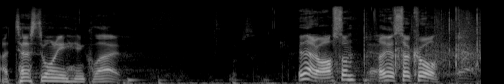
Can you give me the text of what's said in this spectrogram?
a, testimony in Clyde. Oops. Isn't that awesome? Yeah. I think it's so cool. Yeah.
